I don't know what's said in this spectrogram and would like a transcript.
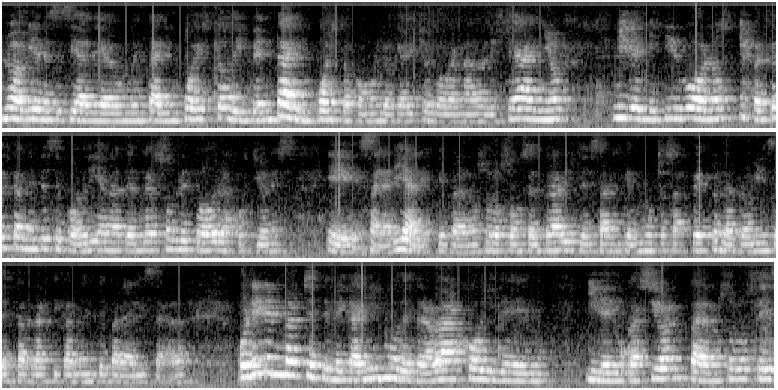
no habría necesidad de aumentar impuestos, de inventar impuestos como es lo que ha hecho el gobernador este año, ni de emitir bonos y perfectamente se podrían atender sobre todo las cuestiones eh, salariales, que para nosotros son centrales. Ustedes saben que en muchos aspectos la provincia está prácticamente paralizada. Poner en marcha este mecanismo de trabajo y de, y de educación para nosotros es,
